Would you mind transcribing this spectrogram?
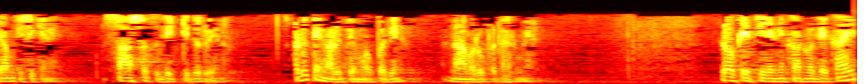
යම් කිසි කෙනෙක් සාසත දික්ටි දුර වෙනවා. අලුතෙන් අලුතෙන්ම උපදින නාම රූප ධර්මයන්. ලෝකේ තියෙන කරුණු දෙකයි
